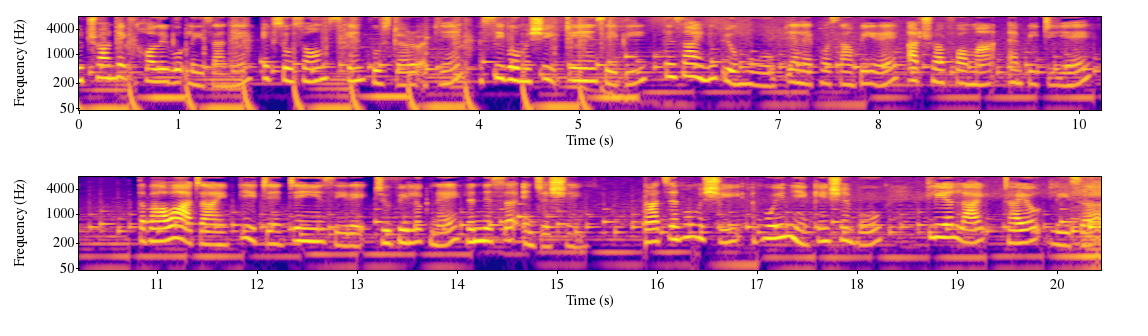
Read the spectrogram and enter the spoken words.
Lutronic Hollywood Laser နဲ့ Exosome Skin Booster တို့အပြင်အစီအမရှိတင်းရင်စေပြီးသင်စားရဲ့နှုတ်ပြိုမှုကိုပြန်လည်ဖော်ဆောင်ပေးတဲ့ Ultra Forma MPT ရဲ့တဘာဝအတိုင်းပြည့်တင်တင်းရင်စေတဲ့ UV look နဲ့ Lanisser Injection နာကျင်မှုမရှိအမွှေးမြင်ကင်းရှင်းဖို့ Clear Light Diode Laser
